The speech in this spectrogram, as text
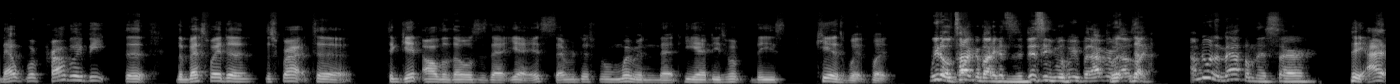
that would probably be the the best way to describe to to get all of those is that yeah, it's seven different women that he had these these kids with, but we don't talk about it because it's a Disney movie. But I remember I was like, I'm doing the math on this, sir. See, I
